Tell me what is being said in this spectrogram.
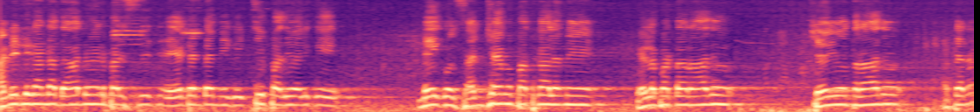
అన్నిటికంటే దారుణమైన పరిస్థితి ఏంటంటే మీకు ఇచ్చి పదివేలకి మీకు సంక్షేమ పథకాలని ఇళ్ళ పట్ట రాదు. చేయూత రాదు. అంతేనా?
